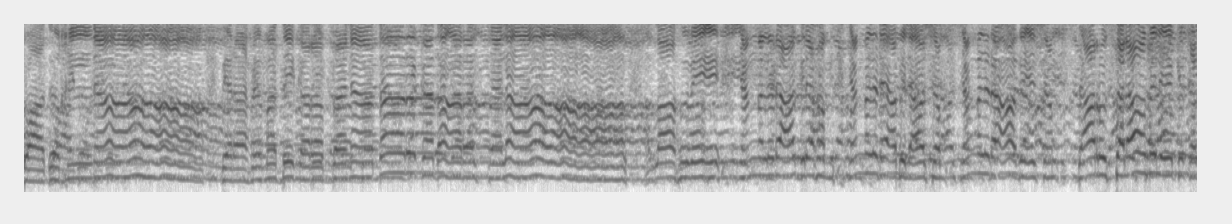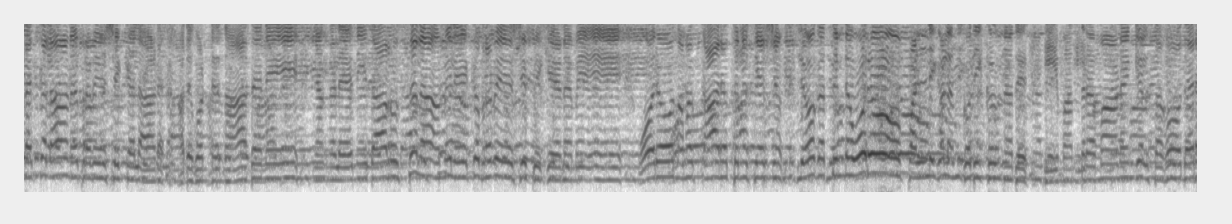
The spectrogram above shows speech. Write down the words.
وادخلنا برحمتك ربنا دارك دار السلام അള്ളാഹുവേ ഞങ്ങളുടെ ആഗ്രഹം ഞങ്ങളുടെ അഭിലാഷം ഞങ്ങളുടെ ആവേശം ദാറുസലാമിലേക്ക് കടക്കലാണ് പ്രവേശിക്കലാണ് അതുകൊണ്ട് നാഥനെ ഞങ്ങളെ നീ ദാറുസലാമിലേക്ക് പ്രവേശിപ്പിക്കണമേ ഓരോ നമസ്കാരത്തിനു ശേഷം ലോകത്തിന്റെ ഓരോ പള്ളികളും കൊതിക്കുന്നത് ഈ മന്ത്രമാണെങ്കിൽ സഹോദര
